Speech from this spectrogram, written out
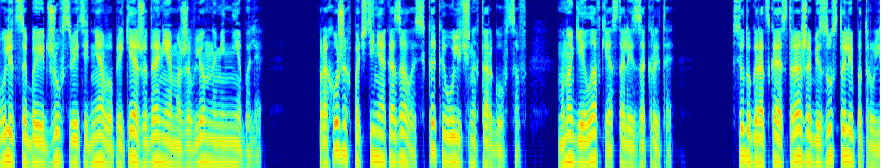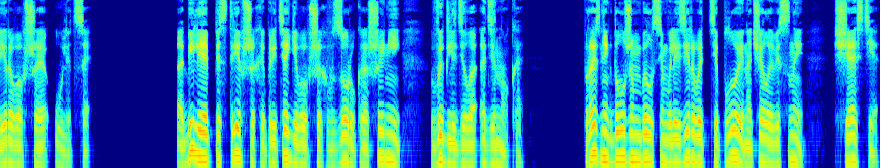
Улицы Бэйджу в свете дня, вопреки ожиданиям, оживленными не были. Прохожих почти не оказалось, как и уличных торговцев. Многие лавки остались закрыты. Всюду городская стража, без устали патрулировавшая улицы. Обилие пестревших и притягивавших взор украшений выглядело одиноко. Праздник должен был символизировать тепло и начало весны, счастье.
